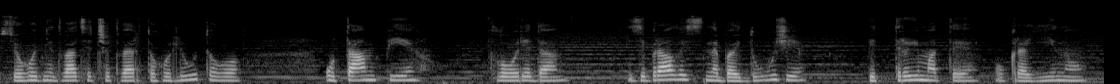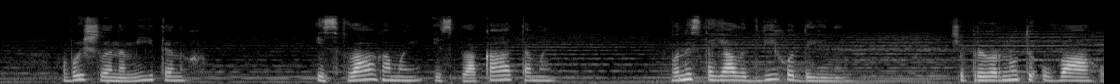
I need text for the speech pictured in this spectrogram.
Сьогодні, 24 лютого, у Тампі, Флоріда, зібрались небайдужі підтримати Україну, вийшли на мітинг із флагами, із плакатами. Вони стояли дві години, щоб привернути увагу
